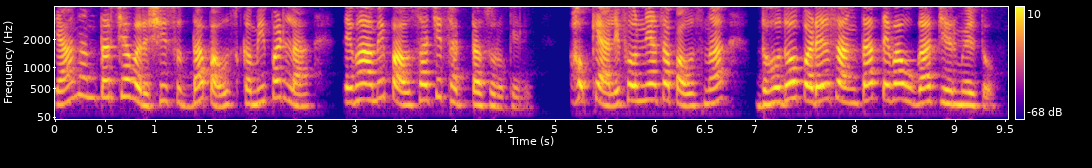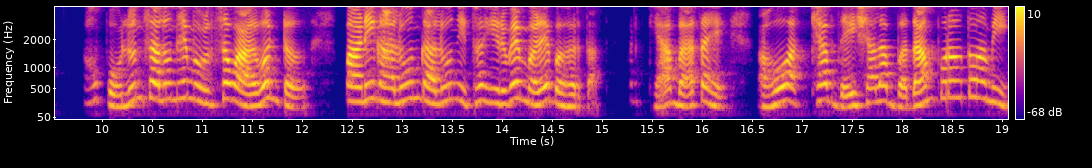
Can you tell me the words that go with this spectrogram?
त्यानंतरच्या वर्षी सुद्धा पाऊस कमी पडला तेव्हा आम्ही पावसाची थट्टा सुरू केली. अहो कॅलिफोर्नियाचा पाऊस ना धो धो पडेल सांगतात तेव्हा उगाच झिरमिळतो. अहो बोलून चालून हे मूळचं वाळवंट पाणी घालून घालून इथं हिरवे मळे बहरतात. पण क्या बात आहे. अहो अख्ख्या देशाला बदाम पुरवतो आम्ही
